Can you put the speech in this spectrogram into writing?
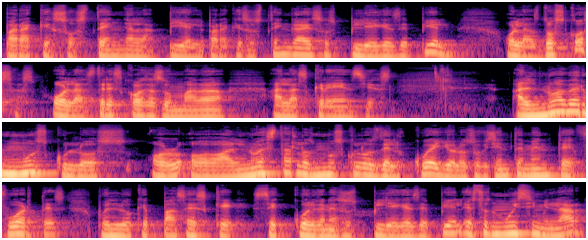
para que sostenga la piel, para que sostenga esos pliegues de piel, o las dos cosas, o las tres cosas sumada a las creencias. Al no haber músculos o, al no estar los músculos del cuello lo suficientemente fuertes, pues lo que pasa es que se cuelgan esos pliegues de piel. Esto es muy similar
